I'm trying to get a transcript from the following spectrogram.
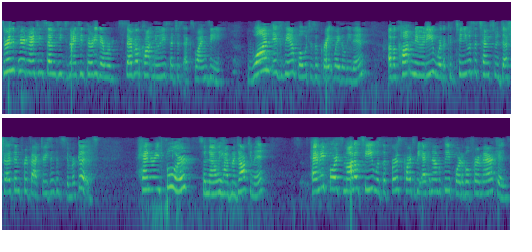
During the period of 1917 to 1930, there were several continuities such as X, Y, and Z. One example, which is a great way to lead in, of a continuity were the continuous attempts to industrialize and improve factories and consumer goods. Henry Ford, so now we have my document. Henry Ford's Model T was the first car to be economically affordable for Americans.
